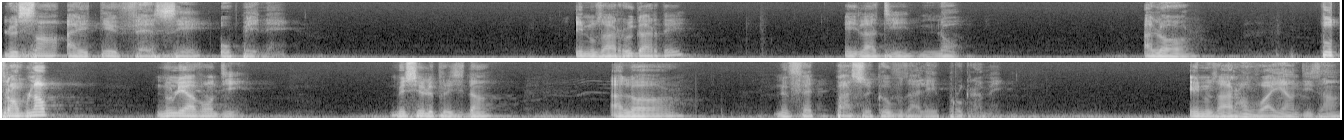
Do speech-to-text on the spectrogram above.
le sang a été versé au Bénin. Il nous a regardés et il a dit non. Alors, tout tremblant, nous lui avons dit, Monsieur le Président, alors ne faites pas ce que vous allez programmer. Il nous a renvoyé en disant,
